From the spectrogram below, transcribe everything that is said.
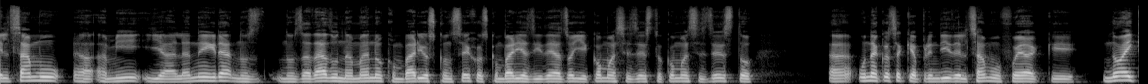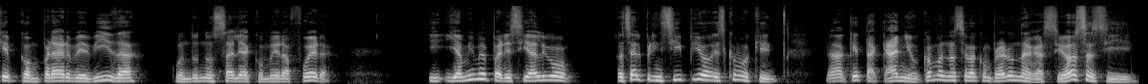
el Samu a, mí y a la negra nos, nos ha dado una mano con varios consejos, con varias ideas. Oye, ¿cómo haces esto? ¿Cómo haces esto? Ah, una cosa que aprendí del Samu fue a que no hay que comprar bebida cuando uno sale a comer afuera. Y, a mí me parecía algo, o sea, al principio es como que, qué tacaño, ¿cómo no se va a comprar una gaseosa si,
